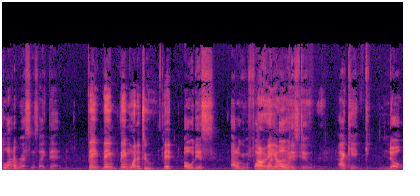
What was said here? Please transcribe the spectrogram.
a lot of wrestlers like that. Name name name one or two that. Otis, I don't give a fuck Oh, what yeah, Otis do. I can't. Get, no,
